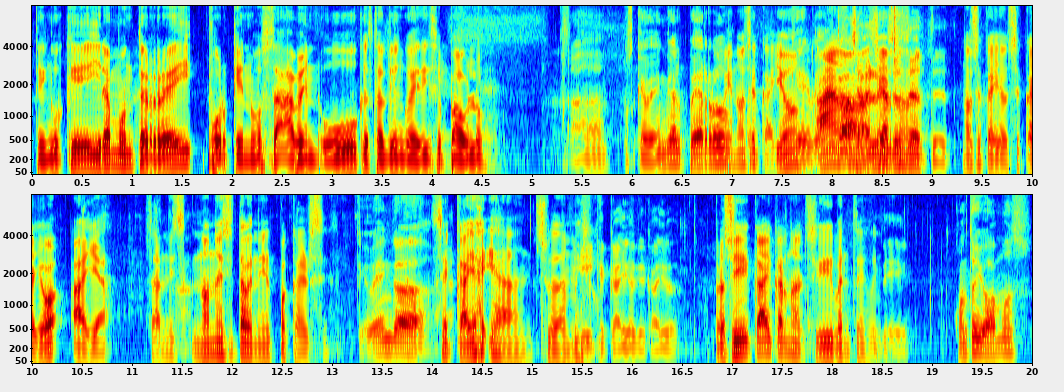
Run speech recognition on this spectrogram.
Tengo que ir a Monterrey porque no saben. Uh, que estás bien, güey, dice Pablo. Ah, pues que venga el perro. No se cayó. Que Ah, no, venga. no es Challenge cierto. accepted. No se cayó, se cayó allá. O sea, ni- no necesita venir para caerse. Que venga. Se cae allá en Ciudad de Sí, México. que caiga, que caiga. Pero sí, cae, carnal. Sí, vente. Sí. ¿Cuánto llevamos?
